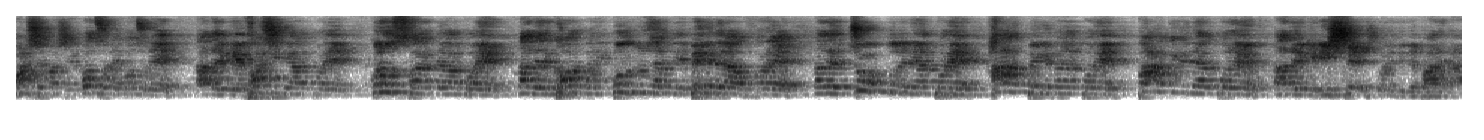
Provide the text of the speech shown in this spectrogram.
মাসে মাসে, বছরে বছরে তাদেরকে ফাঁসি দেওয়ার পরে ক্রস ফায়ার দেওয়ার পরে, তাদের ঘর বাড়ি বুলডোজার দিয়ে ভেঙে দেওয়ার পরে, তাদের চোখ তুলে নেওয়ার পরে, হাত ভেঙে দেওয়ার পরে, পা কেটে দেওয়ার পরে তাদেরকে নিঃশেষ করে দিতে পারে না।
